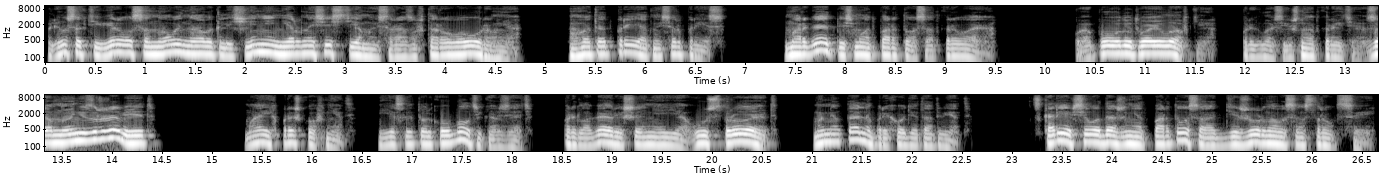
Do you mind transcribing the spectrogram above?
Плюс активировался новый навык лечения нервной системы сразу второго уровня. Вот это приятный сюрприз. Моргает письмо от Портоса, открываю. «По поводу твоей лавки. Пригласишь на открытие. За мной не заржавеет». Моих прыжков нет. Если только у Болтика взять. Предлагаю решение я. «Устроит». Моментально приходит ответ. Скорее всего, даже не от Портоса, а от дежурного с инструкцией.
